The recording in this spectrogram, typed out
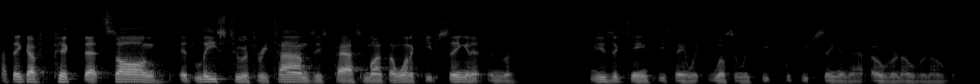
I think I've picked that song at least two or three times these past months. I want to keep singing it, and the music team keeps saying, Wilson, we keep, we keep singing that over and over and over.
